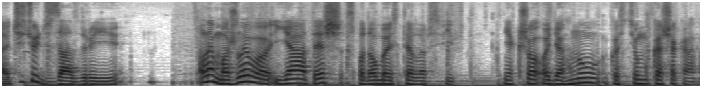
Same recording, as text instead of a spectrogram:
е, чуть-чуть заздрю. Але можливо, я теж сподобаюсь Тейлор Свіфт, якщо одягну костюм кошака.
